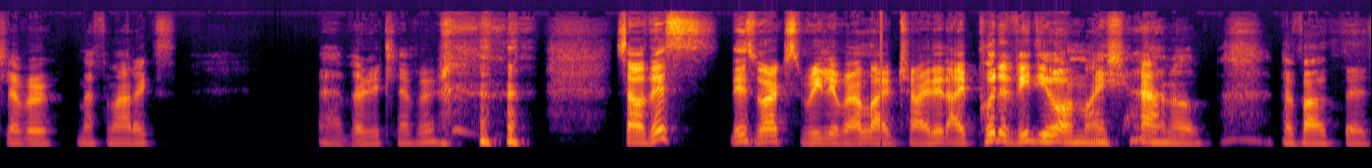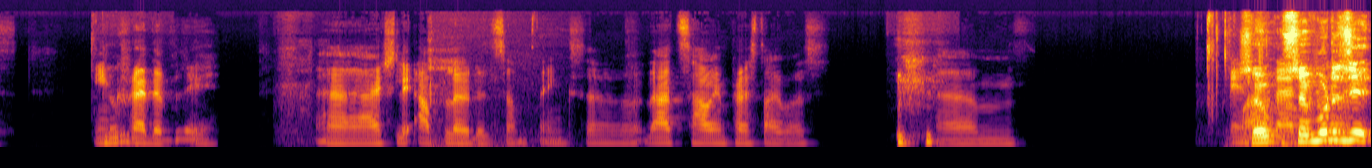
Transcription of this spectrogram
clever mathematics. Uh, very clever. so this this works really well. I've tried it. I put a video on my channel about this. Incredibly, uh, I actually uploaded something, so that's how impressed I was. Um, So so what does it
